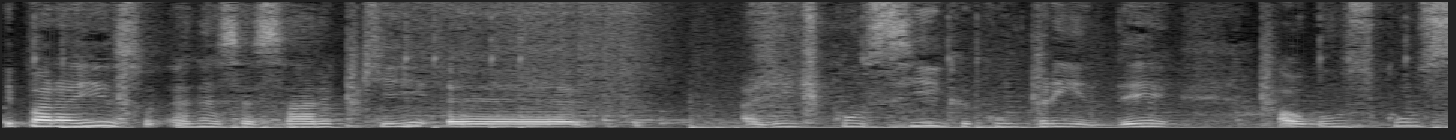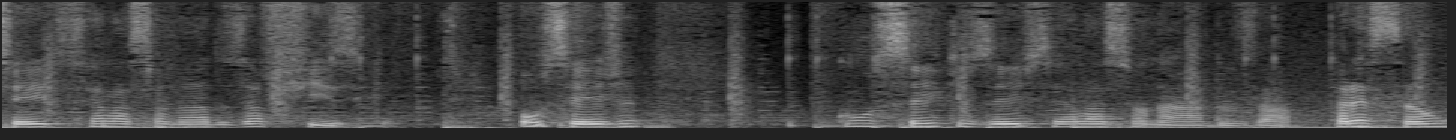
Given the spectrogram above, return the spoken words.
E para isso é necessário que é, a gente consiga compreender alguns conceitos relacionados à física, ou seja, conceitos estes relacionados à pressão,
